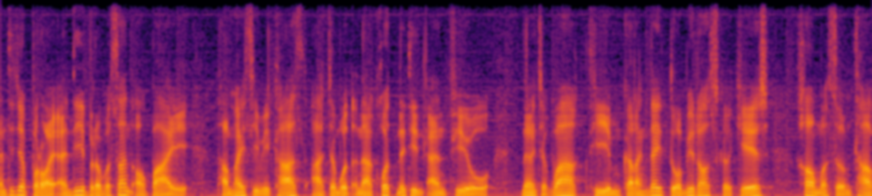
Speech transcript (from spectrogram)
นที่จะปล่อยแอนดี้บราบสันออกไปทำให้ซิมิคัสอาจจะหมดอนาคตในทีมแอนฟิลด์เนื่องจากว่าทีมกำลังได้ตัวมิรอสเกอร์เคชเข้ามาเสริมทัพ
